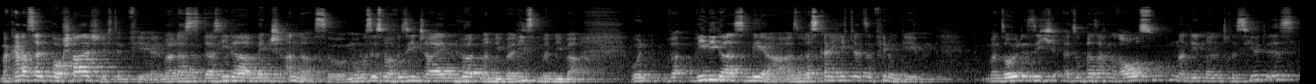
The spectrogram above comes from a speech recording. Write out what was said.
man kann das halt pauschal schlicht empfehlen, weil das das ist jeder Mensch anders. So. Man muss erstmal für sich entscheiden, hört man lieber, liest man lieber. Und weniger ist mehr. Also das kann ich echt als Empfehlung geben. Man sollte sich also ein paar Sachen raussuchen, an denen man interessiert ist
